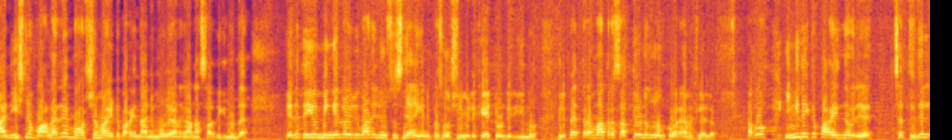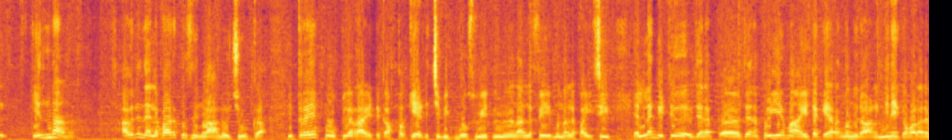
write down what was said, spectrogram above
അനീഷിനെ വളരെ മോശമായിട്ട് പറയുന്ന അനുമോളിയാണ് കാണാൻ സാധിക്കുന്നത്. എന്റെ ദൈവം ഇങ്ങനെ ഒരുപാട് ന്യൂസസ് ഞാൻ ഇങ്ങനെ ഇപ്പോൾ സോഷ്യൽ മീഡിയ കേട്ടുകൊണ്ടിരിക്കുന്നു ഇതിലിപ്പോൾ എത്രമാത്രം സത്യമുണ്ടെന്ന് നമുക്ക് പറയാൻ പറ്റില്ലല്ലോ. അപ്പോൾ ഇങ്ങനെയൊക്കെ പറയുന്നവര് സത്യത്തിൽ എന്താണ്? അവരുടെ നിലപാടെക്കുറിച്ച് നിങ്ങൾ ആലോചിച്ച് നോക്കുക. ഇത്രയും പോപ്പുലർ ആയിട്ട് കപ്പൊക്കെ അടിച്ച് ബിഗ് ബോസ് വീട്ടിൽ നിന്ന് നല്ല ഫെയിമും നല്ല പൈസയും എല്ലാം കിട്ടി ജന ജനപ്രിയമായിട്ടൊക്കെ ഇറങ്ങുന്ന ഒരാൾ ഇങ്ങനെയൊക്കെ വളരെ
